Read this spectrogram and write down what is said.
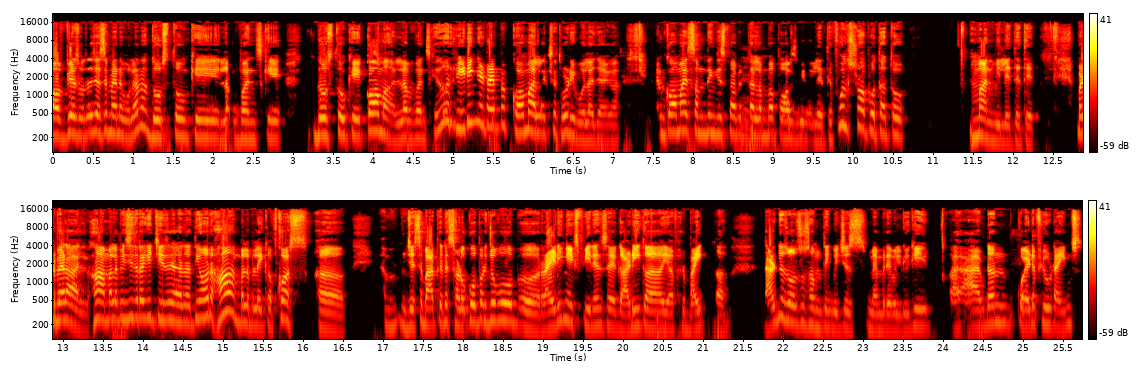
ऑब्वियस होता है। जैसे मैंने बोला ना दोस्तों के लव वंस के दोस्तों के कॉमा लव वंस के तो रीडिंग के टाइम पे कॉमा अलग से थोड़ी बोला जाएगा। एंड कॉमा इज़ समथिंग जिस पर आप इतना हम्म। लंबा पॉज भी नहीं लेते। फुल स्टॉप होता तो मान भी लेते थे। बट बहरहाल हाँ मतलब इसी तरह की चीज़ें याद आती हैं। और हाँ मतलब लाइक ऑफकोर्स जैसे बात करें सड़कों पर जो वो राइडिंग एक्सपीरियंस है गाड़ी का या फिर बाइक का that is also something which is memorable क्योंकि I have done quite a few times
